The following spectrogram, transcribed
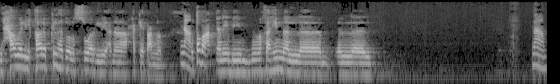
يحاول يقارب كل هدول الصور اللي أنا حكيت عنهم نعم. وطبعا يعني بمفاهيمنا ال ال نعم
